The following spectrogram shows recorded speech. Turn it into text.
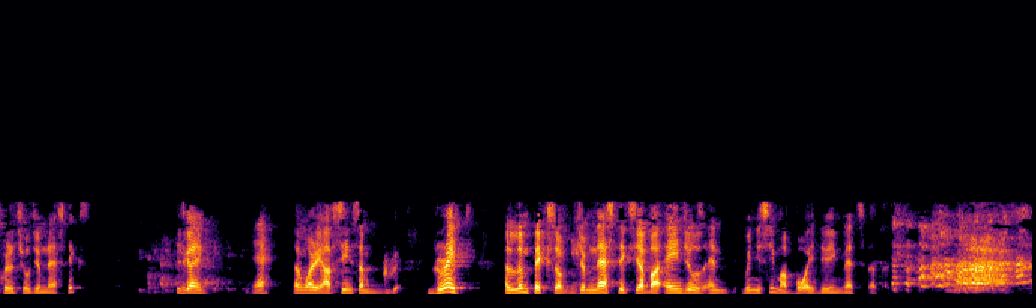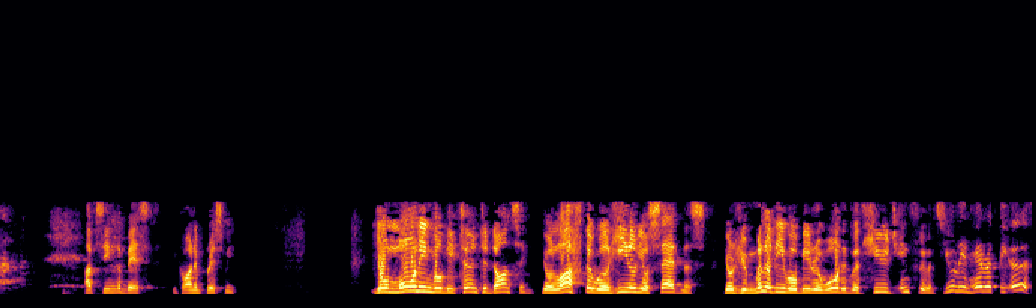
spiritual gymnastics. He's going, yeah, don't worry, I've seen some gr- great Olympics of gymnastics here by angels, and when you see my boy doing that stuff, I've seen the best. You can't impress me. Your mourning will be turned to dancing. Your laughter will heal your sadness. Your humility will be rewarded with huge influence. You'll inherit the earth.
